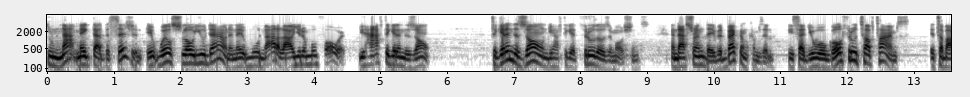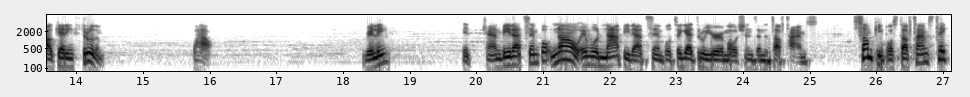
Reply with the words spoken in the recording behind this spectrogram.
Do not make that decision. It will slow you down and it will not allow you to move forward. You have to get in the zone. To get in the zone, you have to get through those emotions. And that's when David Beckham comes in. He said, You will go through tough times. It's about getting through them. Wow. Really? It can be that simple? No, it will not be that simple to get through your emotions and the tough times. Some people's tough times take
